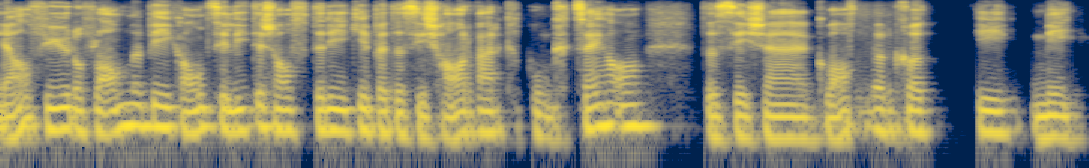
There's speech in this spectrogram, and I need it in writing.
ja, Feuer und Flamme bin, ganze Leidenschaft reingebe, das ist haarwerk.ch. Das ist eine Coiffeurkette mit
